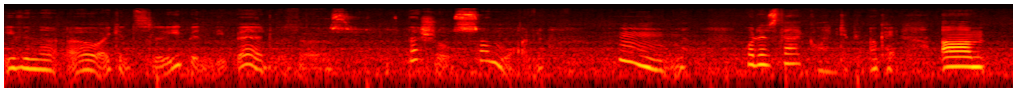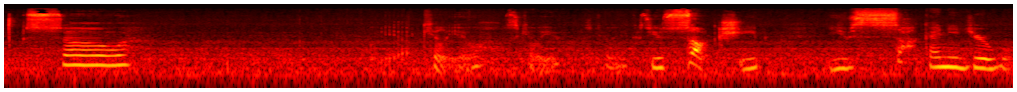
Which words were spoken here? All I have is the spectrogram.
Even though, oh, I can sleep in the bed with a special someone. Hmm. What is that going to be? Okay. Um, so. Yeah, kill you. Let's kill you. Let's kill you. Because you suck, sheep. You suck. I need your wool.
